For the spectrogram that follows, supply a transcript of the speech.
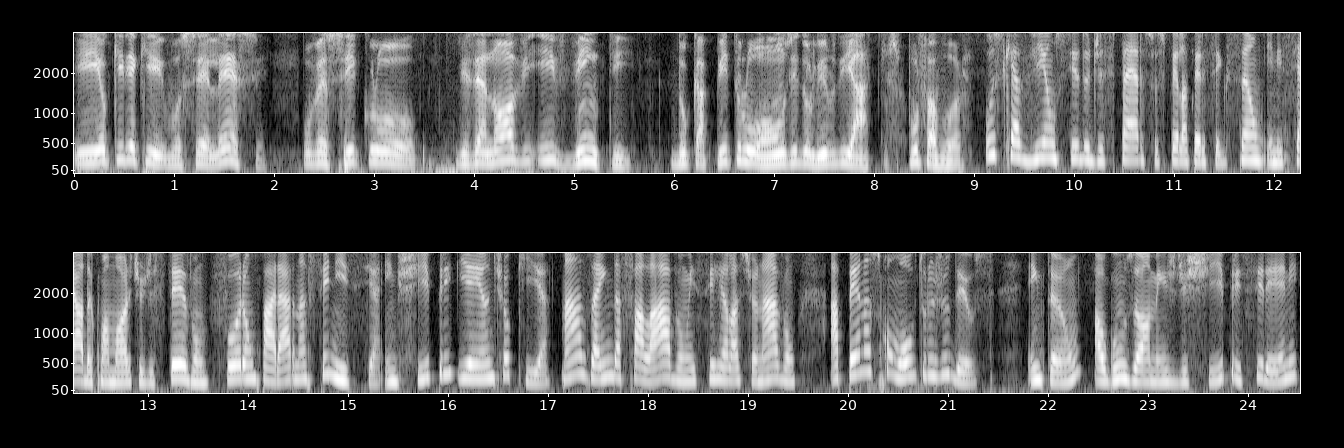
E eu queria que você lesse o versículo 19 e 20 do capítulo 11 do livro de Atos. Por favor. Os que haviam sido dispersos pela perseguição iniciada com a morte de Estevão foram parar na Fenícia, em Chipre e em Antioquia, mas ainda falavam e se relacionavam apenas com outros judeus. Então, alguns homens de Chipre e Cirene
